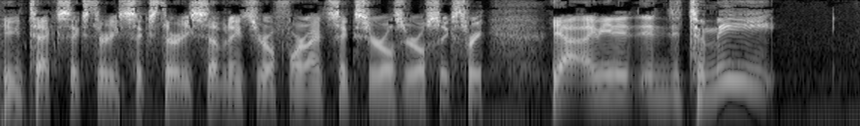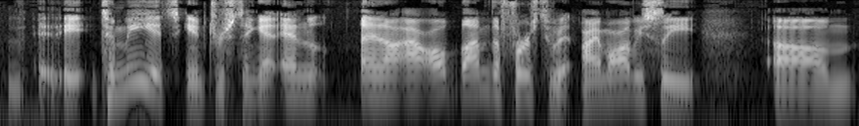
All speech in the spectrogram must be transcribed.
You can text 630 630 780 496 0063. Yeah, I mean, it, it, to me, it, to me, it's interesting, and and, and I, am the first to it. I'm obviously um,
